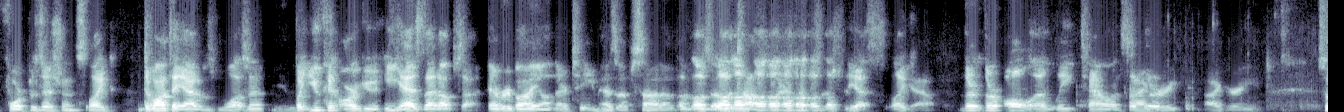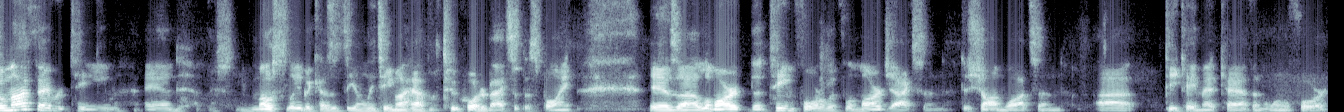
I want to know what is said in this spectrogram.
four positions. Like Davante Adams wasn't, but you could argue he has that upside. Everybody on their team has upside of, yes, like yeah. they're they're all elite talents. I agree. I agree. So my favorite team, and mostly because it's the only team I have with two quarterbacks at this point, is uh, Lamar. The team four with Lamar Jackson, Deshaun Watson, uh, DK Metcalf, and the 104.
